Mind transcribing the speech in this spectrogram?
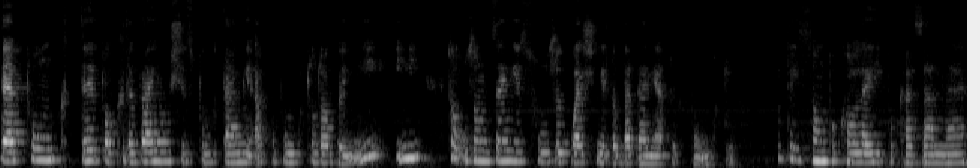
te punkty pokrywają się z punktami akupunkturowymi i to urządzenie służy właśnie do badania tych punktów. Tutaj są po kolei pokazane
